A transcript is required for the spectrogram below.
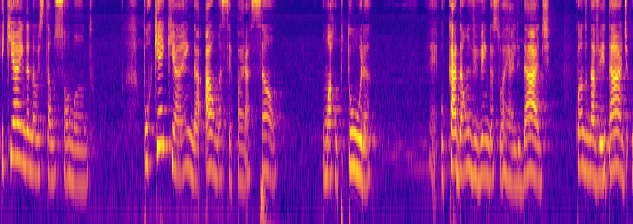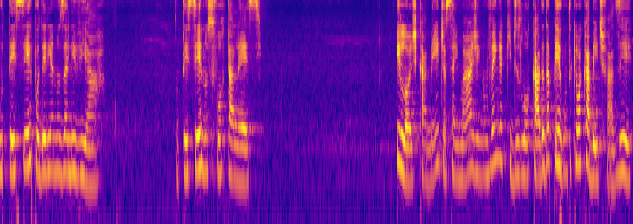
e que ainda não estamos somando? Por que que ainda há uma separação? uma ruptura, é, o cada um vivendo a sua realidade, quando na verdade o tecer poderia nos aliviar. O tecer nos fortalece. E logicamente essa imagem não vem aqui deslocada da pergunta que eu acabei de fazer,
